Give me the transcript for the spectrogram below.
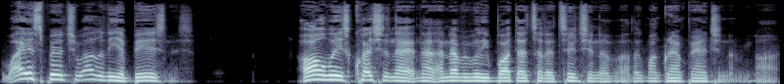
Why is spirituality a business? I always question that, and I, I never really brought that to the attention of uh, like my grandparents and them. You know,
